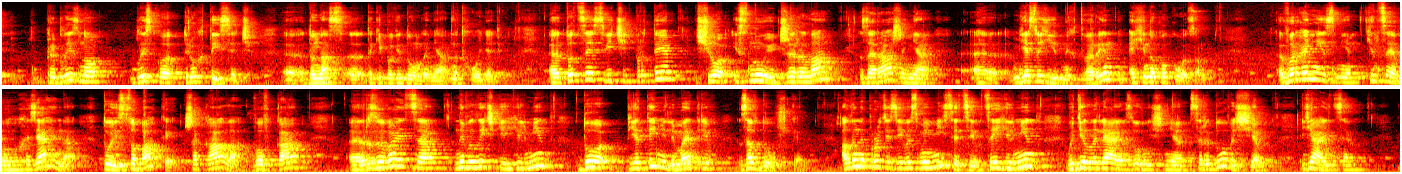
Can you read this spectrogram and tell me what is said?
приблизно близько трьох тисяч е, до нас е, такі повідомлення надходять. Е, То це свідчить про те, що існують джерела зараження е, м'ясоїдних тварин ехінококозом. В організмі кінцевого хазяїна, тобто собаки, шакала, вовка, е, розвивається невеличкий гельмінт до 5 мм завдовжки. Але на протязі 8 місяців цей гельмінт виділяє зовнішнє середовище яйця,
